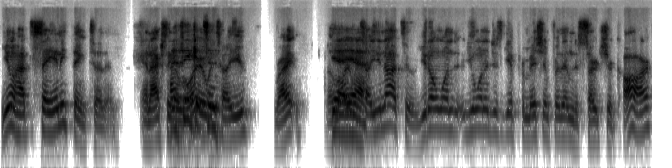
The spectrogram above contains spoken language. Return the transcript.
You don't have to say anything to them. And actually, the lawyer would in- tell you, right? A yeah, lawyer yeah. will tell you not to. You don't want to, you want to just give permission for them to search your car.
